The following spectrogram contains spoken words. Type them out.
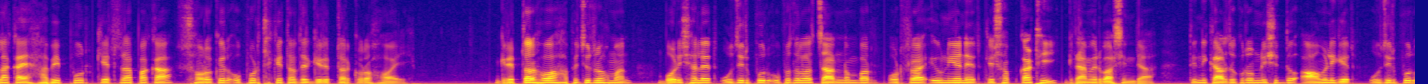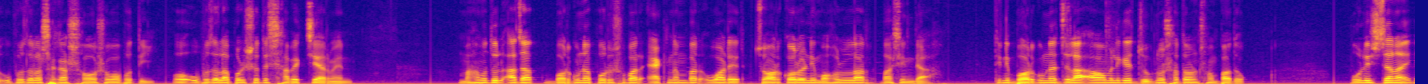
এলাকায় হাবিবপুর কেটরাপাকা সড়কের উপর থেকে তাদের গ্রেপ্তার করা হয়। গ্রেপ্তার হওয়া হাফিজুর রহমান বরিশালের উজিরপুর উপজেলার চার নম্বর ওটরা ইউনিয়নের কেশবকাঠি গ্রামের বাসিন্দা। তিনি কার্যক্রম নিষিদ্ধ আওয়ামী লীগের উজিরপুর উপজেলা শাখার সহসভাপতি ও উপজেলা পরিষদের সাবেক চেয়ারম্যান। মাহমুদুল আজাদ বরগুনা পৌরসভার এক নম্বর ওয়ার্ডের চর কলোনি মহল্লার বাসিন্দা। তিনি বরগুনা জেলা আওয়ামী লীগের যুগ্ম সাধারণ সম্পাদক। পুলিশ জানায়,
